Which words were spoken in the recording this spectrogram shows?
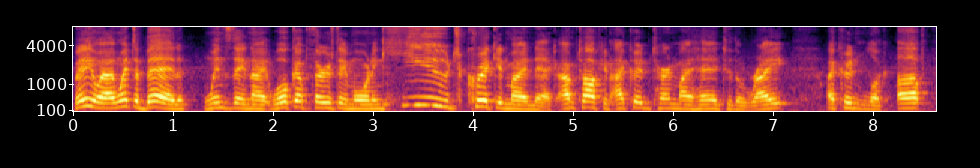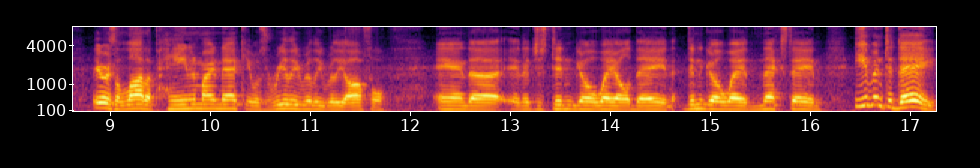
But anyway, I went to bed Wednesday night, woke up Thursday morning, huge crick in my neck. I'm talking, I couldn't turn my head to the right. I couldn't look up. There was a lot of pain in my neck. It was really, really, really awful. And uh, and it just didn't go away all day, and it didn't go away the next day. And even today,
